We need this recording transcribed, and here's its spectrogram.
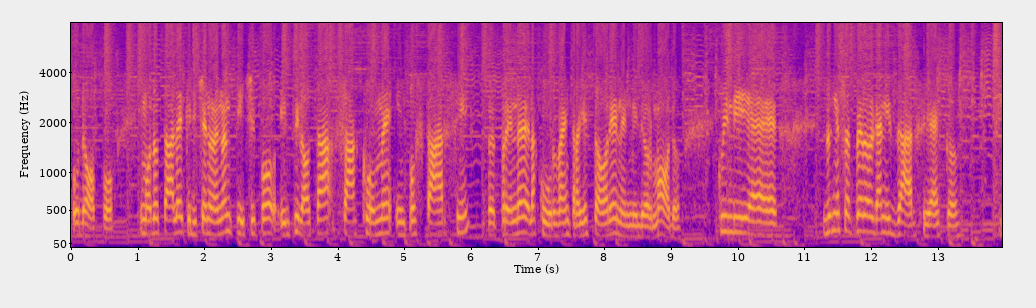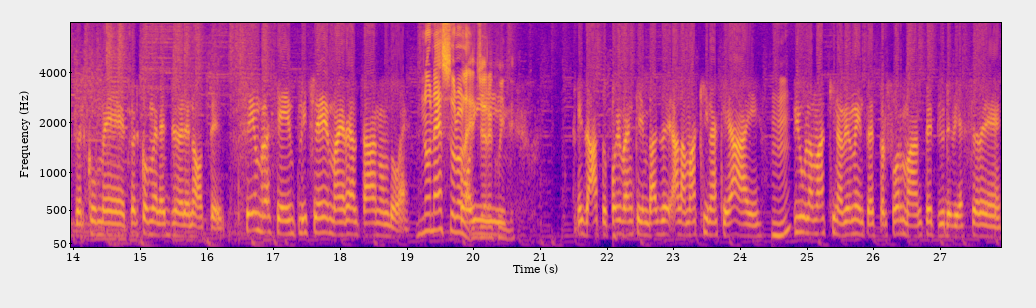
o dopo, in modo tale che dicendola in anticipo il pilota sa come impostarsi per prendere la curva in traiettoria nel miglior modo. Quindi eh, bisogna sapere organizzarsi, ecco, per come, per come leggere le note. Sembra semplice, ma in realtà non lo è. Non è solo Poi- leggere, quindi. Esatto, poi va anche in base alla macchina che hai. Mhm. Più la macchina ovviamente è performante, più devi essere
